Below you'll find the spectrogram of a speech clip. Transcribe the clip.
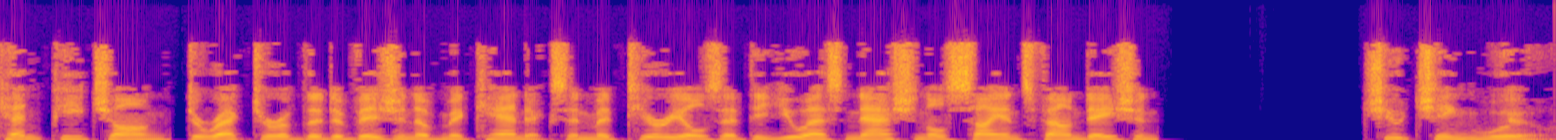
Ken P. Chong, Director of the Division of Mechanics and Materials at the U.S. National Science Foundation Chu Ching Wu,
